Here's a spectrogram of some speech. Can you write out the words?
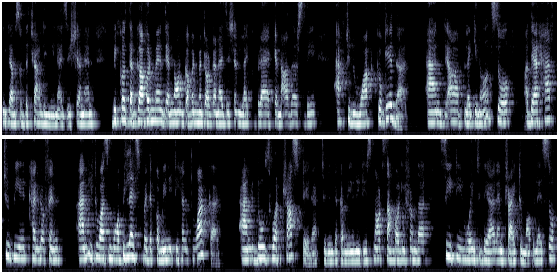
in terms of the child immunization. And because the government and non-government organization like BRAC and others, they actually work together. And uh, like, you know, so uh, there have to be a kind of an, and it was mobilized by the community health worker and those who are trusted actually in the community. It's not somebody from the city went there and tried to mobilize. So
